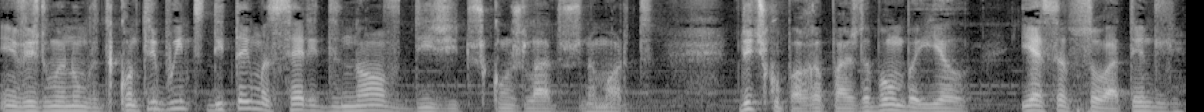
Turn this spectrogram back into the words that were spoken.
em vez do meu número de contribuinte, ditei uma série de nove dígitos congelados na morte. Pedi desculpa ao rapaz da bomba e ele, e essa pessoa atende-lhe?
